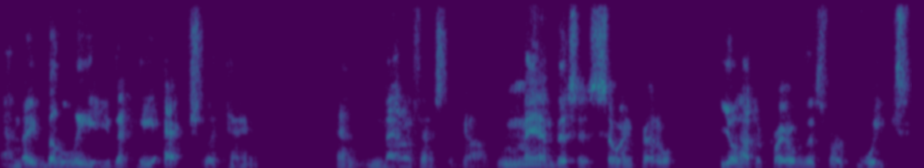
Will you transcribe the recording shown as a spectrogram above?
and they believe that he actually came and manifested God. Man, this is so incredible. You'll have to pray over this for weeks,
